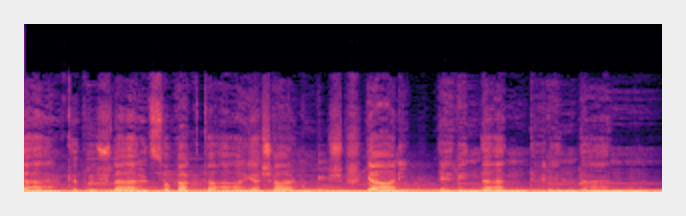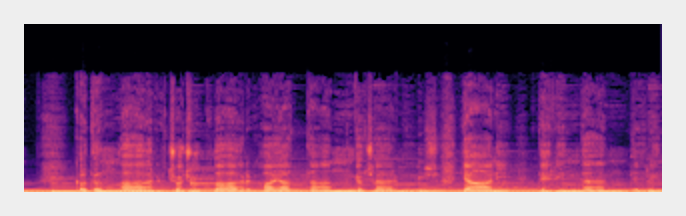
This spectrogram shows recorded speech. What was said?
Gidişler köpüşler sokakta yaşarmış. Yani derinden derinden. Kadınlar çocuklar hayattan göçermiş. Yani derinden derinden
